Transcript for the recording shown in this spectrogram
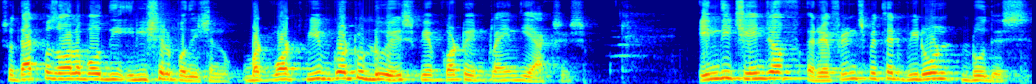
So that was all about the initial position. But what we've got to do is we have got to incline the axis. In the change of reference method, we don't do this.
